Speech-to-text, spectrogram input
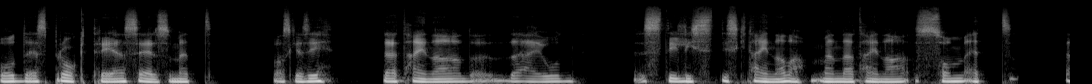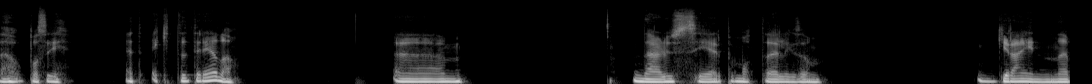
Og det språktreet ser ut som et Hva skal jeg si? Det er tegna Det er jo stilistisk tegna, da, men det er tegna som et Jeg holdt på å si et ekte tre, da. Um, der du ser på en måte liksom greinene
